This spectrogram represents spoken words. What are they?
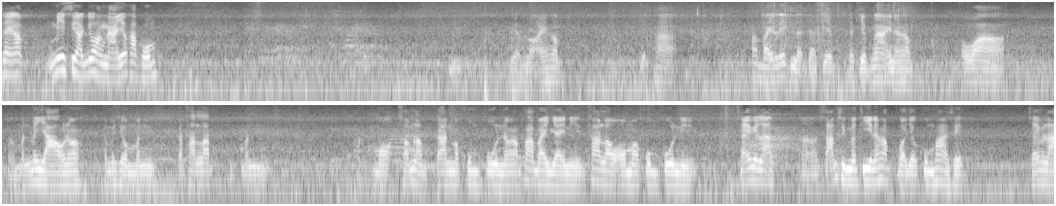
ใช่ครับมีเสือกอยู่ข้างหน้าเยอะครับ ผมเรียบร้อยครับ เก็บผ้าผ้าใบเล็กเนี่ยจะเก็บจะเก็บง่ายนะครับ เพราะว่ามันไม่ยาวเนาะท่านผู้ชมมันกระทัดรัดมันเหมาะสำหรับการมาคุมปูนนะครับ ผ้าใบใหญ่นี่ถ้าเราเอามาคุมปูนนี่ ใช้เวลาสามสิบนาทีนะครับกว่าจะคุมผ้าเสร็จ ใช้เวลา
